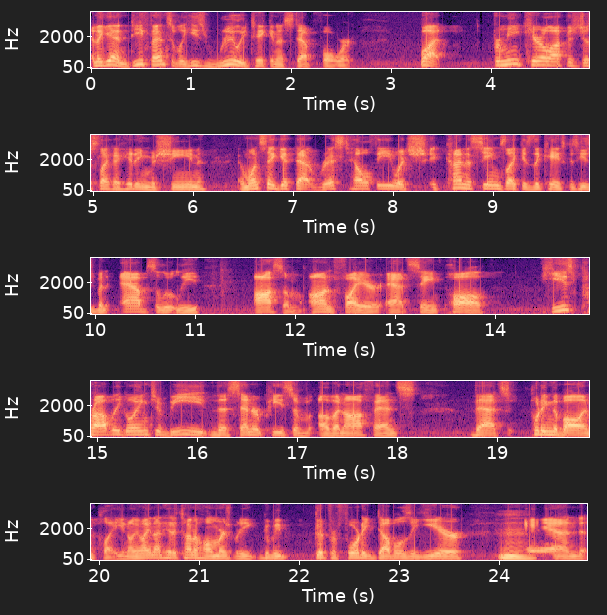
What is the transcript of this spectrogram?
And again, defensively, he's really taken a step forward. But for me, Kirilloff is just like a hitting machine. And once they get that wrist healthy, which it kind of seems like is the case because he's been absolutely awesome, on fire at St. Paul, he's probably going to be the centerpiece of, of an offense that's putting the ball in play. You know, he might not hit a ton of homers, but he could be good for 40 doubles a year. Mm. And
